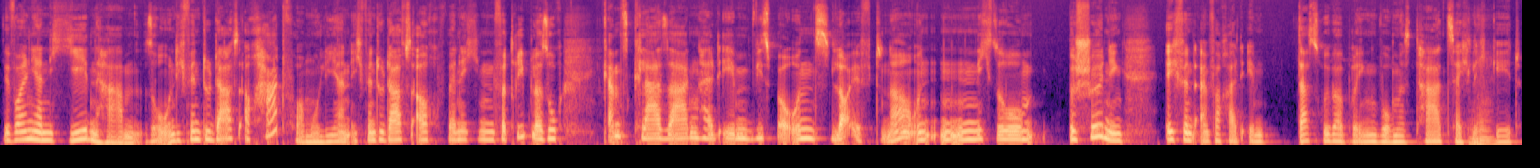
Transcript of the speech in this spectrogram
wir wollen ja nicht jeden haben. So. Und ich finde, du darfst auch hart formulieren. Ich finde, du darfst auch, wenn ich einen Vertriebler suche, ganz klar sagen, halt eben, wie es bei uns läuft. Ne? Und nicht so beschönigen. Ich finde einfach halt eben das rüberbringen, worum es tatsächlich mhm. geht.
